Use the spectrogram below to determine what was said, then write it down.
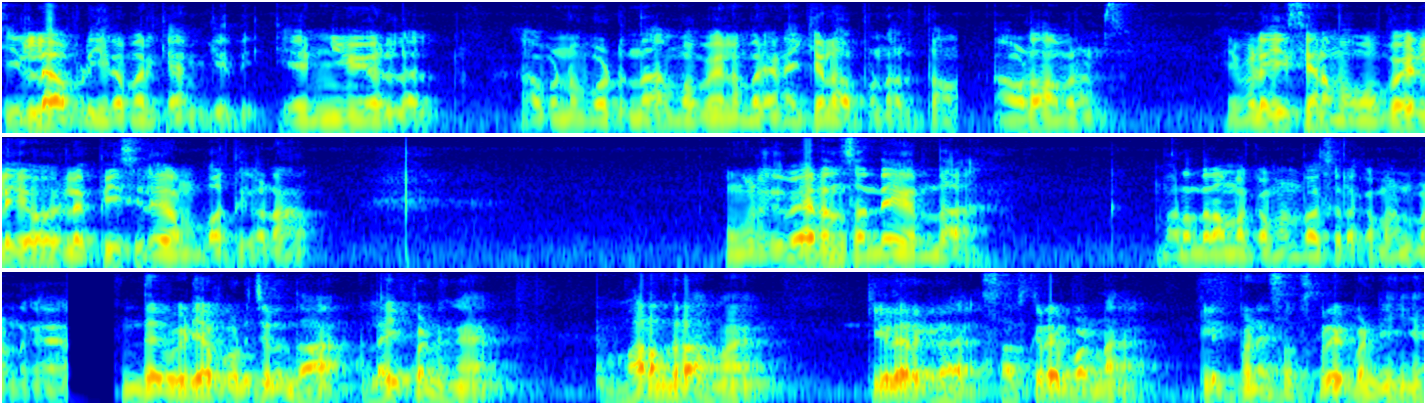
இல்லை அப்படிங்கிற மாதிரி காமிக்குது. என்யூஎல்எல் அப்படின்னு போட்டிருந்தா மொபைல் நம்பர் இணைக்கலை அப்படின்னு அர்த்தம். அவ்வளோதான் ஃப்ரெண்ட்ஸ் இவ்வளோ ஈஸியாக நம்ம மொபைல்லையோ இல்லை பிசிலையோ நம்ம பார்த்துக்கலாம் உங்களுக்கு வேறு எதுவும் சந்தேகம் இருந்தால் மறந்துடாமல் கமெண்ட் பாக்ஸில் கமெண்ட் பண்ணுங்கள் இந்த வீடியோ பிடிச்சிருந்தா லைக் பண்ணுங்கள் மறந்துடாமல் கீழே இருக்கிற சப்ஸ்கிரைப் பண்ண கிளிக் பண்ணி சப்ஸ்கிரைப் பண்ணிங்க.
